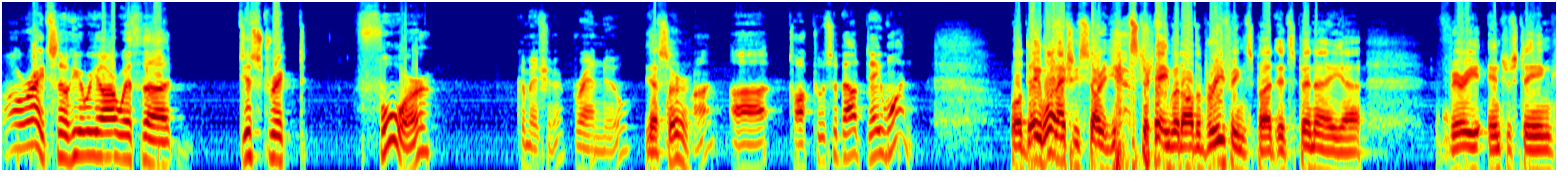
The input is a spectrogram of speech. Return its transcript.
All right, so here we are with uh, District 4 Commissioner, brand new. Yes, sir. Rahn, uh, talk to us about day one. Well, day one actually started yesterday with all the briefings, but it's been a uh, very interesting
